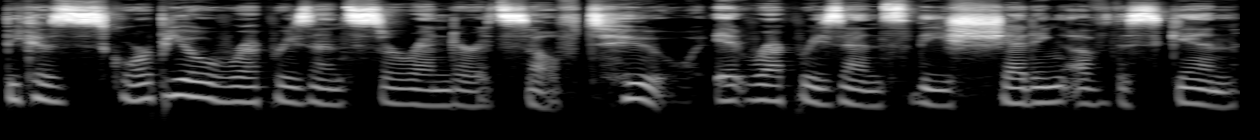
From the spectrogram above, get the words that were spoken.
because Scorpio represents surrender itself too. It represents the shedding of the skin,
